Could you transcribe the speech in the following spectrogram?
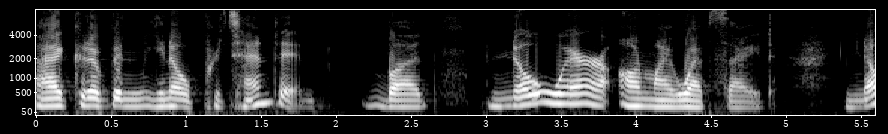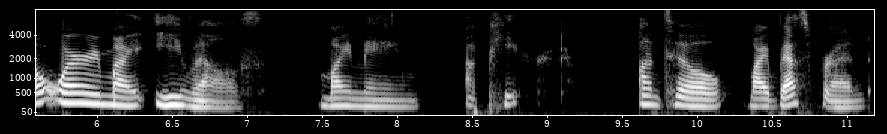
I could have been, you know, pretending, but nowhere on my website, nowhere in my emails, my name appeared until my best friend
